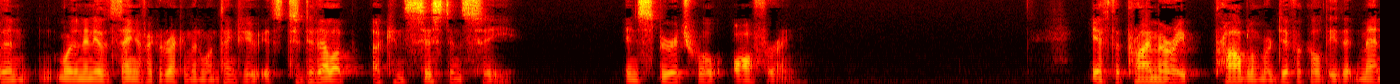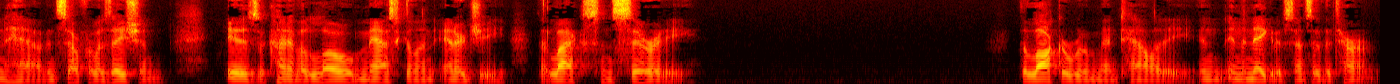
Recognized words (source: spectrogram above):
than more than any other thing, if I could recommend one thing to you, it's to develop a consistency in spiritual offering. If the primary problem or difficulty that men have in self-realization is a kind of a low masculine energy that lacks sincerity, the locker room mentality in, in the negative sense of the term,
